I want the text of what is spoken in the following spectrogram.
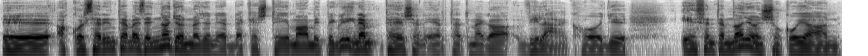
ö, akkor szerintem ez egy nagyon-nagyon érdekes téma, amit még mindig nem teljesen értett meg a világ, hogy én szerintem nagyon sok olyan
